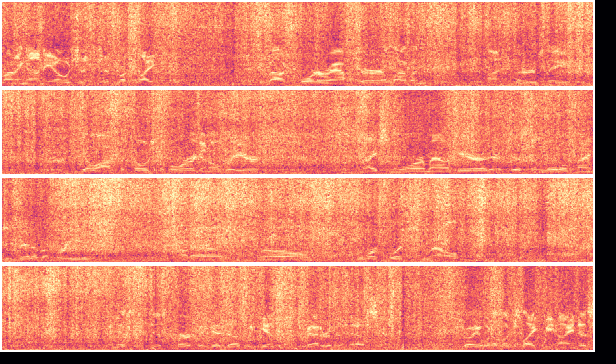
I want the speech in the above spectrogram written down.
running on the ocean should look like. It's about quarter after 11 on Thursday. We're still off the coast of Oregon over here. It's nice and warm out here. There's just a little tiny bit of a breeze. About a oh, four foot swell. And this is just perfect. It doesn't get much better than this. Show you what it looks like behind us.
